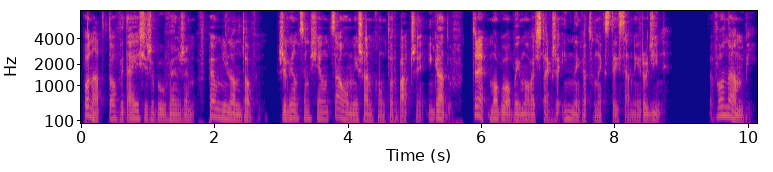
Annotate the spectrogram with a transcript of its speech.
Ponadto wydaje się, że był wężem w pełni lądowym, żywiącym się całą mieszanką torbaczy i gadów, które mogły obejmować także inny gatunek z tej samej rodziny. Wonambi,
